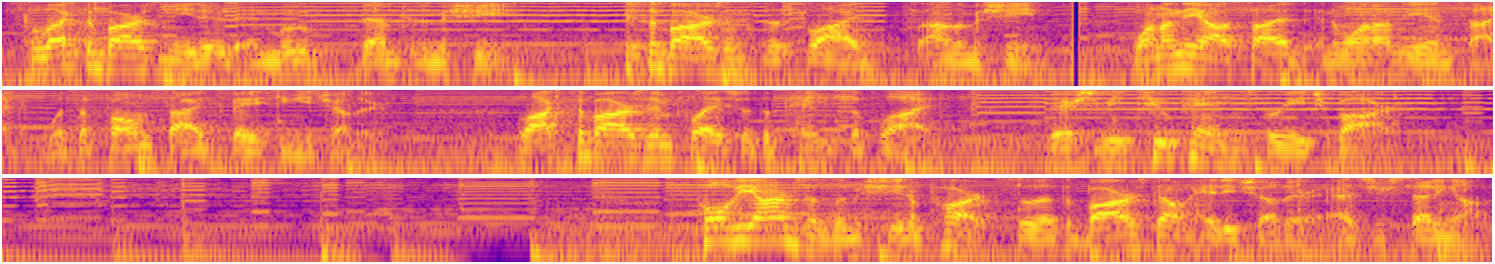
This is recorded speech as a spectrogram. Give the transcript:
Select the bars needed and move them to the machine. Place the bars into the slides on the machine, one on the outside and one on the inside, with the foam sides facing each other. Lock the bars in place with the pins supplied. There should be two pins for each bar. Pull the arms of the machine apart so that the bars don't hit each other as you're setting up.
